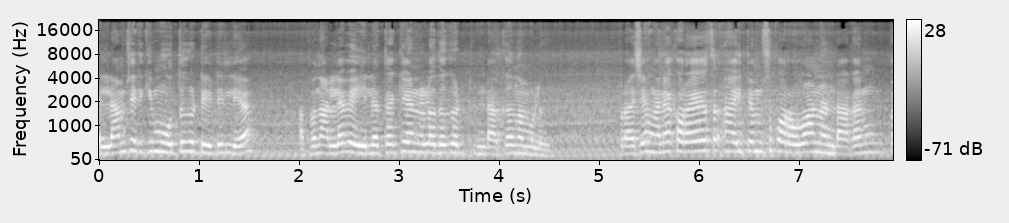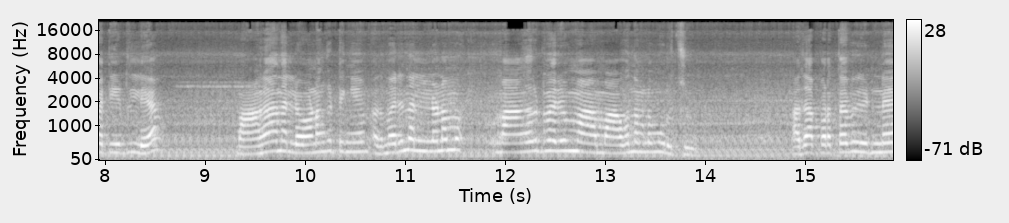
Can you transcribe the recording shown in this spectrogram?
എല്ലാം ശരിക്കും മൂത്ത് കിട്ടിയിട്ടില്ല. അപ്പോൾ നല്ല വെയിലത്തൊക്കെയാണുള്ളത് ഉണ്ടാക്കുക നമ്മൾ ഇപ്രാവശ്യം അങ്ങനെ കുറേ ഐറ്റംസ് കുറവാണ്. ഉണ്ടാക്കാൻ പറ്റിയിട്ടില്ല. മാങ്ങ നല്ലോണം കിട്ടിങ്ങി അതുമാതിരി നല്ലോണം മാങ്ങ കിട്ടുന്നൊരു മാവ് നമ്മൾ മുറിച്ചു. അത് അപ്പുറത്തെ വീടിന്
